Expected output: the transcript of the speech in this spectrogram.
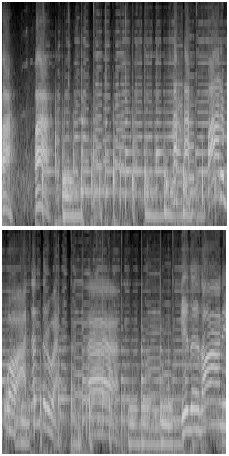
வா வா. பாரு இப்போ அசந்துருவேன். இதுதான் நீ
